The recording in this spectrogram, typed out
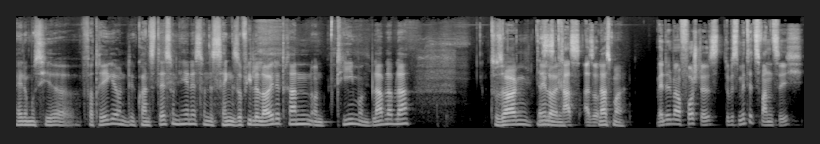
hey, du musst hier Verträge und du kannst das und jenes und es hängen so viele Leute dran und Team und bla bla bla. Zu sagen, das nee, Leute, krass. Also, lass mal. Wenn du dir mal vorstellst, du bist Mitte 20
